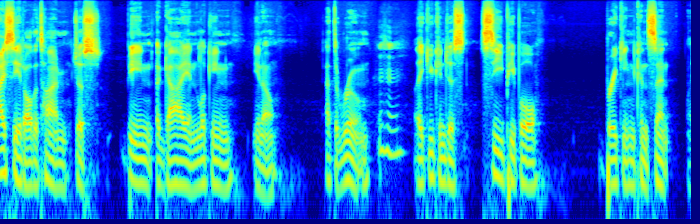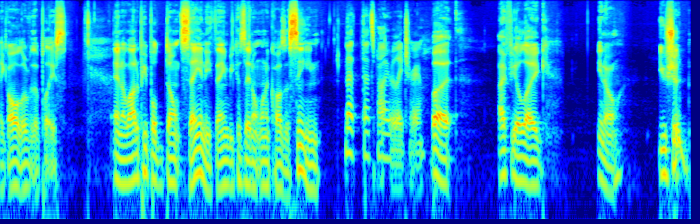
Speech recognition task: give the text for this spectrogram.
I see it all the time just being a guy and looking, you know, at the room. Mm-hmm. Like you can just see people breaking consent like all over the place. And a lot of people don't say anything because they don't want to cause a scene. That that's probably really true. But I feel like, you know, you should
